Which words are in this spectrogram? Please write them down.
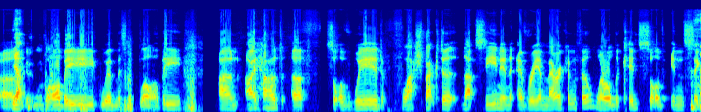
Uh, Yeah. Blobby with Mr. Blobby, and I had a f- sort of weird flashback to that scene in every American film where all the kids sort of in sync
